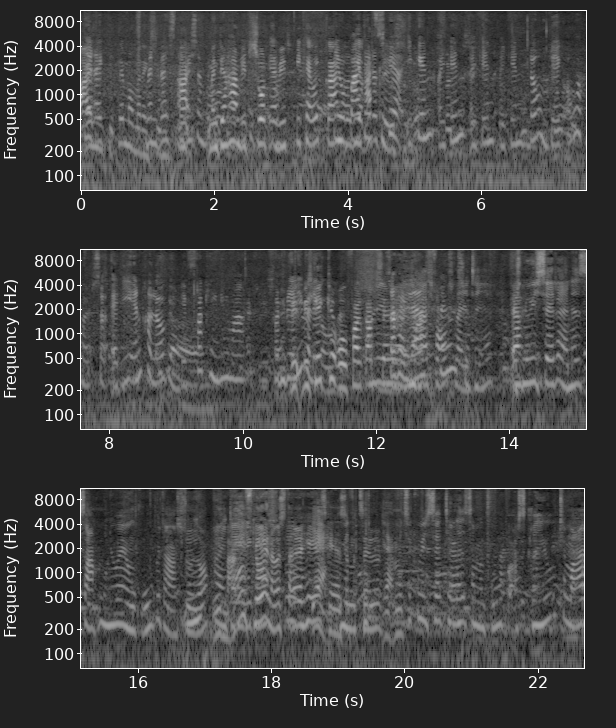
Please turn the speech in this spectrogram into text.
Ej, det er rigtigt. det må man ikke Men sige. Nej, vi som men det har vi sort på ja, hvidt. vi kan jo ikke Det gøre er jo noget, bare vi er det, der sker retsløse. igen og igen og igen og igen. Loven bliver ikke overholdt, så at I ændrer lovgivningen, det er fucking lige meget. For den bliver Hvis alligevel vi ikke kan råbe folk op, så Så har I lavet et forslag til jer. Hvis nu I sætter jer ned sammen, nu er jeg jo en gruppe, der er stået op her i dag. mange ikke flere også? end os, der er her, skal jeg så men, fortælle. Ja, men så kunne I sætte jer ned som en gruppe og skrive til mig,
